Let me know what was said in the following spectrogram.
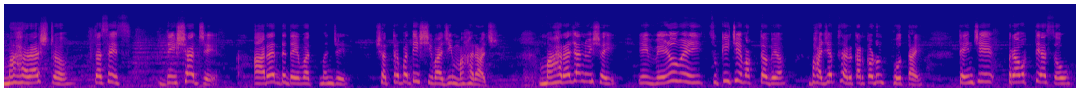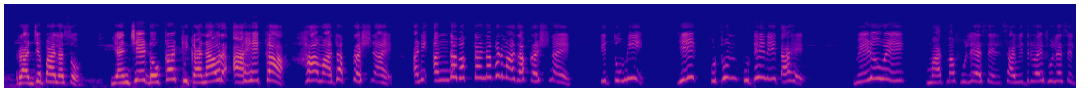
महाराष्ट्र तसेच देशाचे आराध्य दैवत म्हणजे छत्रपती शिवाजी महाराज. महाराजांविषयी हे वेळोवेळी चुकीचे वक्तव्य भाजप सरकारकडून होत आहे. त्यांचे प्रवक्ते असो राज्यपाल असो यांचे डोकं ठिकाणावर आहे का? हा माझा प्रश्न आहे. आणि अंधभक्तांना पण माझा प्रश्न आहे की तुम्ही हे कुठून कुठे नेत आहे? वेळोवेळी महात्मा फुले असेल सावित्रीबाई फुले असेल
